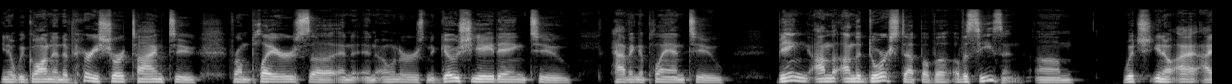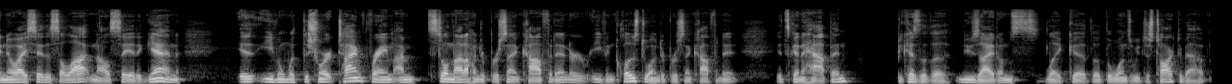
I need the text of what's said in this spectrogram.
you know we've gone in a very short time to from players uh, and, and owners negotiating to having a plan to being on the on the doorstep of a of a season. Um, which you know I, I know I say this a lot and I'll say it again even with the short time frame I'm still not 100% confident or even close to 100% confident it's going to happen because of the news items like uh, the, the ones we just talked about.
